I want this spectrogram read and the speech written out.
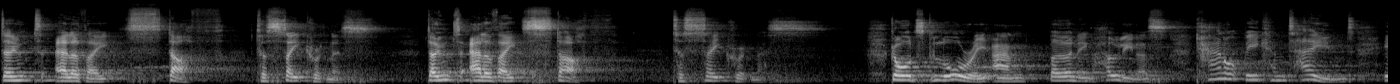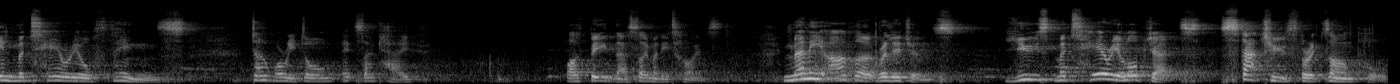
Don't elevate stuff to sacredness. Don't elevate stuff to sacredness. God's glory and burning holiness cannot be contained in material things. Don't worry, Dawn, it's okay. I've been there so many times. Many other religions used material objects, statues, for example,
